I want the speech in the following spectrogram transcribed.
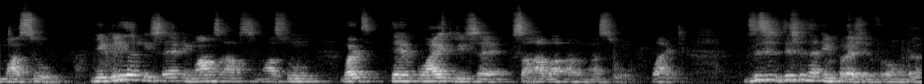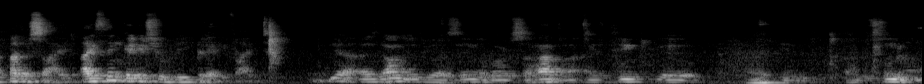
Masoom. We clearly say Imams are Masoom, but they quietly say Sahaba are Masoom. Right. This is, this is the impression from the other side. I think it should be clarified. Yeah, as long as you are saying about Sahaba, I think uh, uh, in Sunnah,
